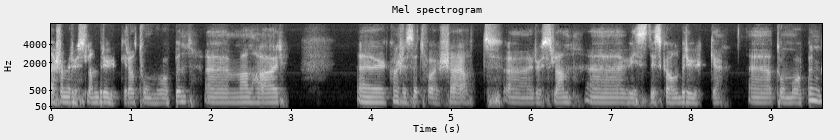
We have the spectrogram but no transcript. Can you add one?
dersom Russland bruker atomvåpen. Eh, man har eh, kanskje sett for seg at eh, Russland, hvis de skal bruke atomvåpen,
